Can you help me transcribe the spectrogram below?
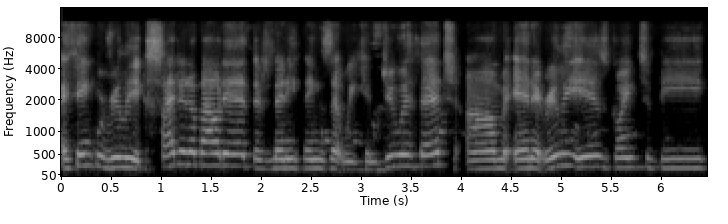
I think we're really excited about it. There's many things that we can do with it. Um, and it really is going to be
